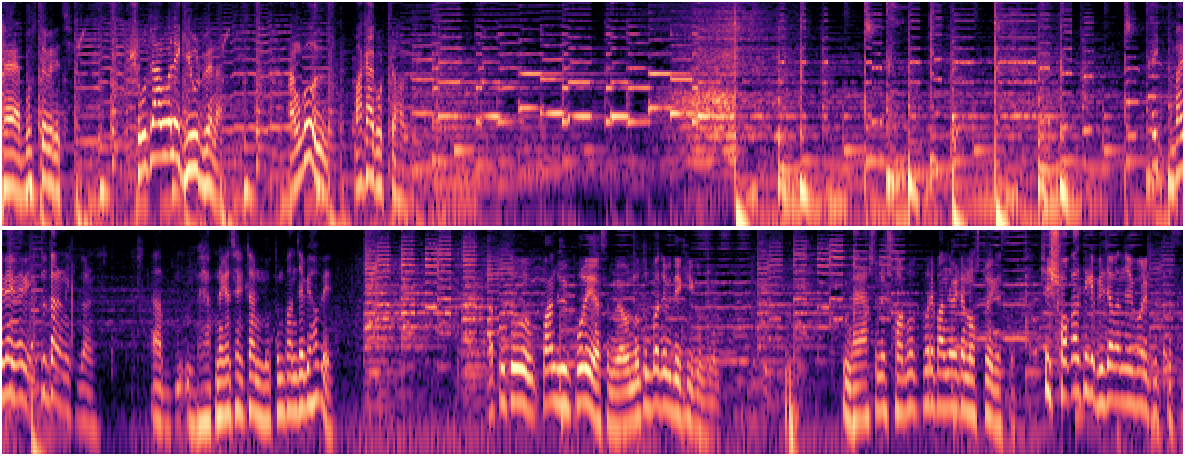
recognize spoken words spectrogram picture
হ্যাঁ বুঝতে পেরেছি। সোজা আঙুলে ঘি উঠবে না। আঙ্গুল পাকা করতে হবে। ভাই ভাই ভাই একটু দাঁড়ান একটু দাঁড়ান। ভাই আপনার কাছে একটা নতুন পাঞ্জাবি হবে? আপনি তো পাঞ্জাবি পরেই আছেন ভাই। নতুন পাঞ্জাবি দিয়ে কি করবেন? ভাই আসলে শরবত পরে পাঞ্জাবিটা নষ্ট হয়ে গেছে। সেই সকাল থেকে ভেজা পাঞ্জাবি পরে ঘুরতেছি।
